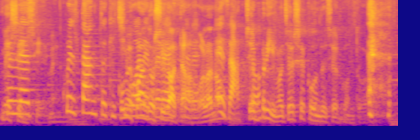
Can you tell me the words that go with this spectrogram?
Messi quel, insieme. Quel tanto che come ci vuole quando si va a tavola, no? Esatto. C'è il primo, c'è il secondo e c'è il contorno.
